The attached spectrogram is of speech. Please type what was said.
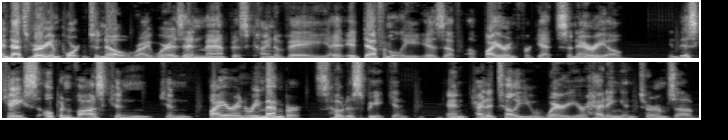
And that's very important to know, right? Whereas Nmap is kind of a, it definitely is a, a fire and forget scenario in this case, OpenVAS can can fire and remember, so to speak, and and kind of tell you where you're heading in terms of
